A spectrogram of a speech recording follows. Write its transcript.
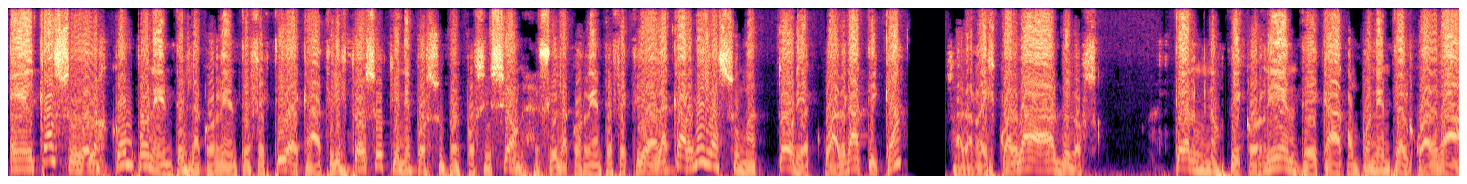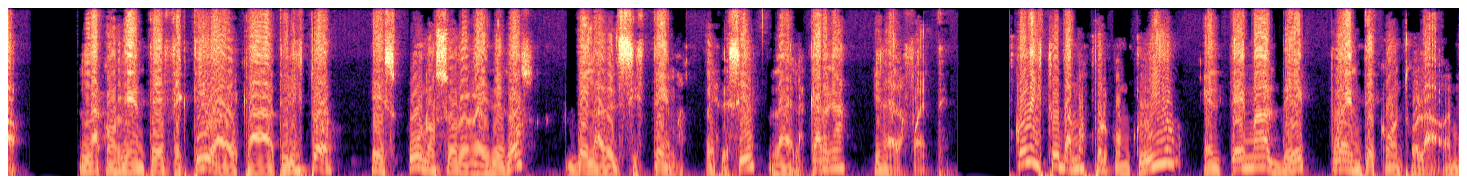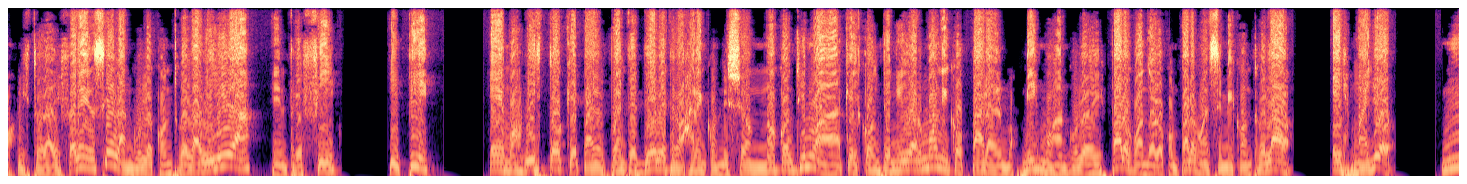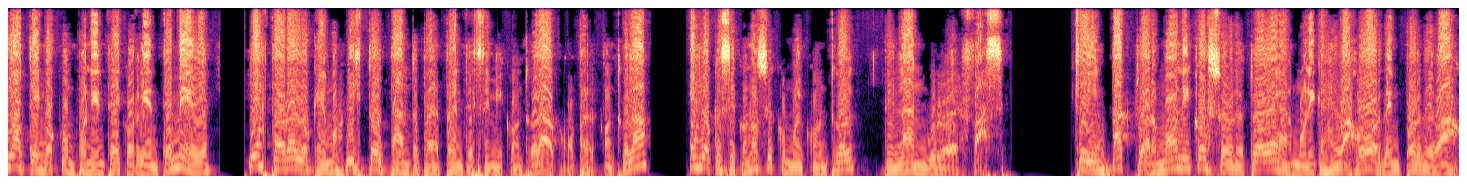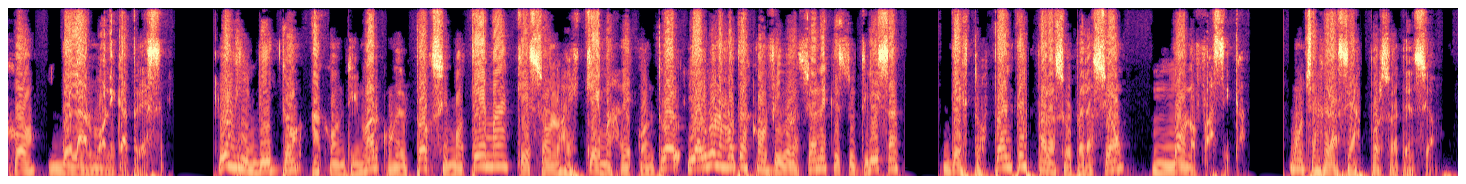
En el caso de los componentes, la corriente efectiva de cada tiristor se obtiene por superposición, es decir, la corriente efectiva de la carga es la sumatoria cuadrática, o sea, la raíz cuadrada de los términos de corriente de cada componente al cuadrado. La corriente efectiva de cada tiristor es 1 sobre raíz de 2 de la del sistema, es decir, la de la carga y la de la fuente. Con esto damos por concluido el tema de puente controlado. Hemos visto la diferencia, el ángulo de controlabilidad entre phi y pi. Hemos visto que para el puente debe trabajar en condición no continuada, que el contenido armónico para el mismo ángulo de disparo cuando lo comparo con el semicontrolado es mayor. No tengo componente de corriente media y hasta ahora lo que hemos visto tanto para el puente semicontrolado como para el controlado es lo que se conoce como el control del ángulo de fase que impacto armónico sobre todo en armónicas de bajo orden por debajo de la armónica 13. Los invito a continuar con el próximo tema que son los esquemas de control y algunas otras configuraciones que se utilizan de estos puentes para su operación monofásica. Muchas gracias por su atención.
